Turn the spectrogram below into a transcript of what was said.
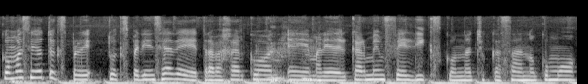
¿Cómo ha sido tu, experiencia de trabajar con eh, María del Carmen Félix, con Nacho Casano? ¿Cómo,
